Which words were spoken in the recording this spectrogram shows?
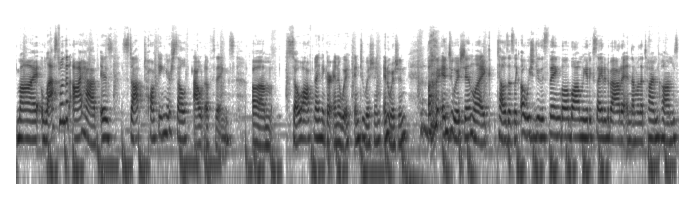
my last one that I have is stop talking yourself out of things. Um, so often I think our intu- intuition, intuition, uh, intuition, like tells us like, oh, we should do this thing, blah blah, and we get excited about it, and then when the time comes,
